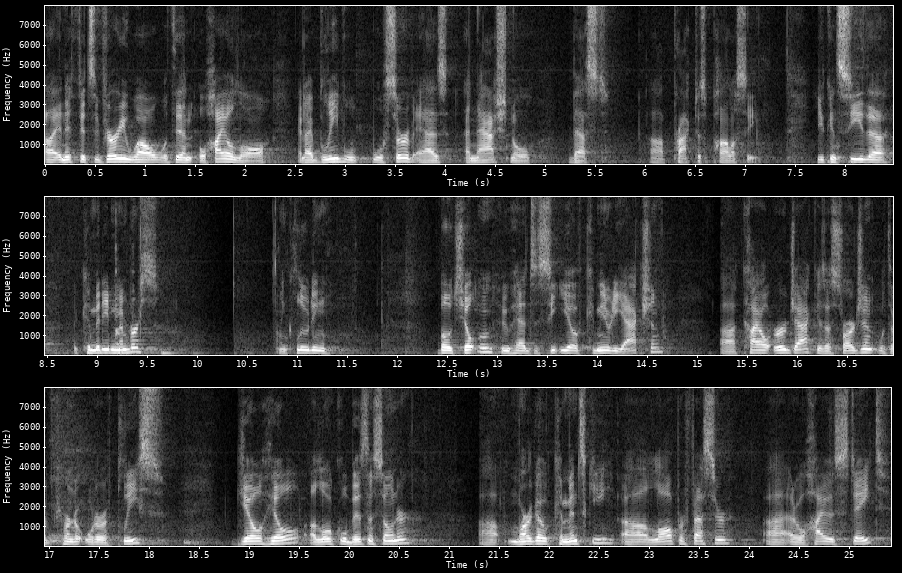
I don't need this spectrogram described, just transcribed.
uh, and it fits very well within Ohio law, and I believe will, will serve as a national best uh, practice policy. You can see the, the committee members, including Bo Chilton, who heads the CEO of Community Action. Uh, Kyle Urjak is a sergeant with the Fraternal Order of Police. Gail Hill, a local business owner. Uh, Margot Kaminski, a law professor uh, at Ohio State,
